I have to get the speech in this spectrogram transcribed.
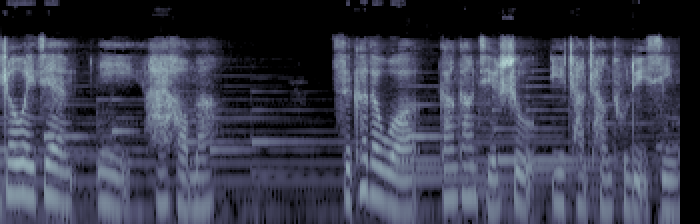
一周未见，你还好吗？此刻的我刚刚结束一场长途旅行，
